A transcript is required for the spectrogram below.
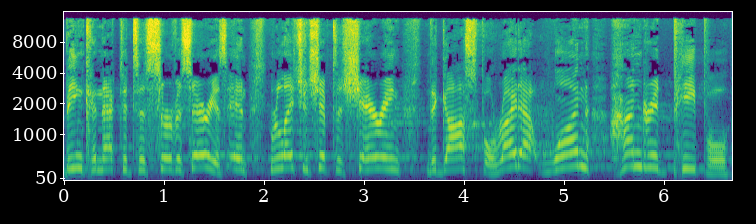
being connected to service areas in relationship to sharing the gospel. Right at 100 people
